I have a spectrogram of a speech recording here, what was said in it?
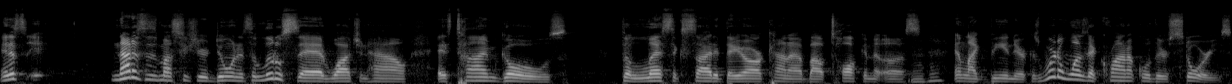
and it's. It, not as as much as you're doing. It's a little sad watching how, as time goes, the less excited they are kind of about talking to us and like being there because we're the ones that chronicle their stories.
